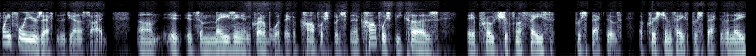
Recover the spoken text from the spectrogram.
24 years after the genocide, um, it, it's amazing, incredible what they've accomplished. But it's been accomplished because they approached it from a faith perspective, a Christian faith perspective, and they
